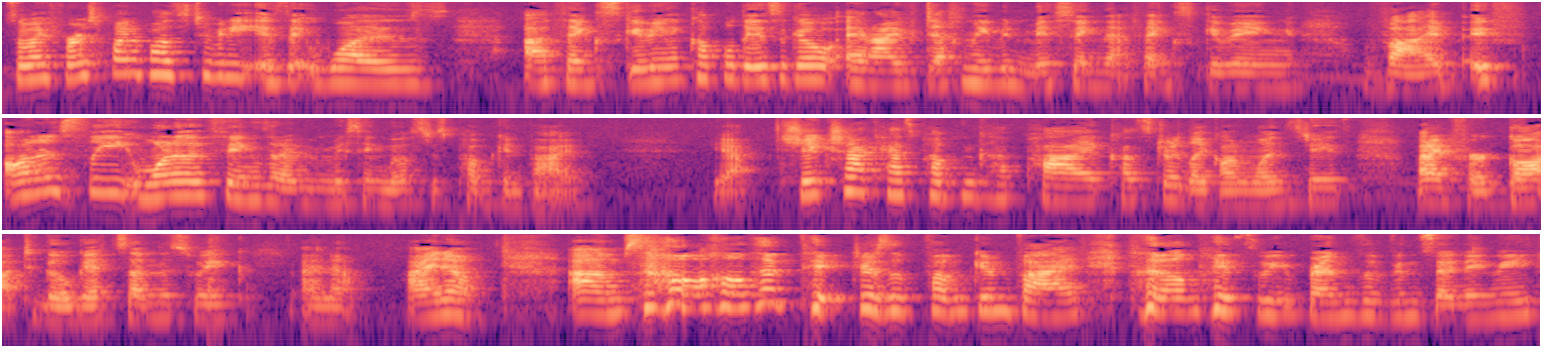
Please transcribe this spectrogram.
So my first point of positivity is it was uh, Thanksgiving a couple days ago and I've definitely been missing that Thanksgiving vibe. If honestly, one of the things that I've been missing most is pumpkin pie yeah. Shake Shack has pumpkin pie custard like on Wednesdays, but I forgot to go get some this week. I know. I know. Um, so all the pictures of pumpkin pie that all my sweet friends have been sending me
